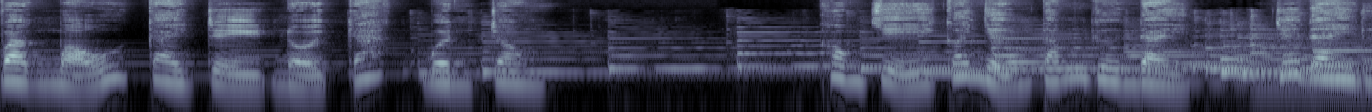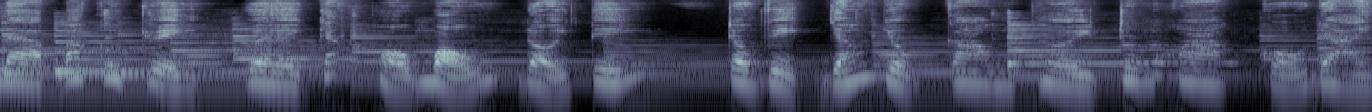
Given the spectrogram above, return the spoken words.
văn mẫu cai trị nội các bên trong. Không chỉ có những tấm gương này dưới đây là ba câu chuyện về các hộ mẫu nổi tiếng trong việc giáo dục con thời trung hoa cổ đại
